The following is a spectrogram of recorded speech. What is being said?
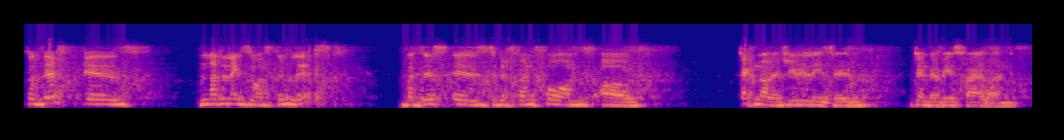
So this is not an exhaustive list, but this is the different forms of technology related gender-based violence.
